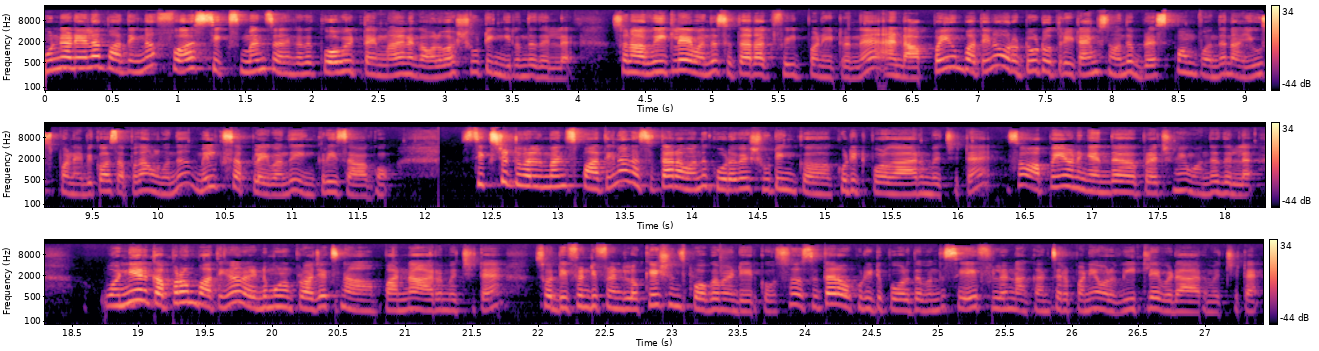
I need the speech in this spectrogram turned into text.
முன்னாடியெல்லாம் பார்த்தீங்கன்னா ஃபர்ஸ்ட் சிக்ஸ் மந்த்ஸ் எனக்கு வந்து கோவிட் டைம்லாம் எனக்கு அவ்வளோவா ஷூட்டிங் இருந்ததில்லை. ஸோ நான் வீட்டிலே வந்து சித்தாராக்கு ஃபீட் பண்ணிட்டு இருந்தேன் அண்ட் அப்பையும் பார்த்தீங்கன்னா ஒரு டூ டூ த்ரீ டைம்ஸ் வந்து பிரெஸ்ட் பம்ப் வந்து நான் யூஸ் பண்ணேன். பிகாஸ் அப்போ தான் அவங்களுக்கு வந்து மில்க் சப்ளை வந்து இன்க்ரீஸ் ஆகும். சிக்ஸ் டு டுவெல் மந்த்ஸ் பார்த்தீங்கன்னா நான் சித்தாரா வந்து கூடவே ஷூட்டிங் கூட்டிகிட்டு போக ஆரம்பிச்சிட்டேன். ஸோ அப்பயும் எனக்கு எந்த பிரச்சனையும் வந்ததில்லை. ஒன் இயர்க்கு அப்புறம் பார்த்தீங்கன்னா ரெண்டு மூணு ப்ராஜெக்ட்ஸ் நான் பண்ண ஆரம்பிச்சிட்டேன். ஸோ டிஃப்ரெண்ட் டிஃப்ரெண்ட் லொக்கேஷன்ஸ் போக வேண்டியிருக்கும். ஸோ சித்தாராவை கூட்டிகிட்டு போகிறது வந்து சேஃப்ல நான் கன்சிடர் பண்ணி அவரை வீட்டிலே விட ஆரம்பிச்சிட்டேன்.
